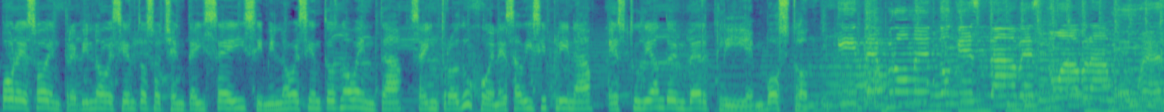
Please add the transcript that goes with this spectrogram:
Por eso, entre 1986 y 1990, se introdujo en esa disciplina estudiando en Berkeley, en Boston. Y te prometo que esta vez no habrá mujer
